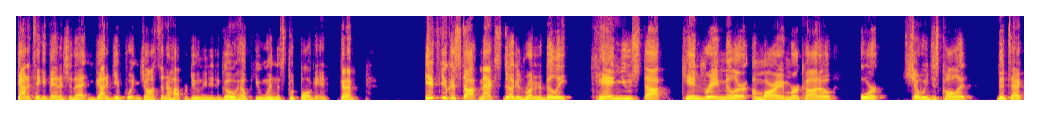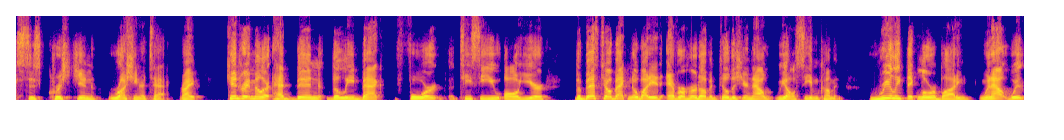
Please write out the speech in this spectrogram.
got to take advantage of that. You got to give Quentin Johnston an opportunity to go help you win this football game. Okay. If you can stop Max Duggan's running ability, can you stop Kendre Miller, Amari Mercado, or shall we just call it the Texas Christian rushing attack, right? Kendre Miller had been the lead back for TCU all year. The best tailback nobody had ever heard of until this year. Now we all see him coming. Really thick lower body, went out with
